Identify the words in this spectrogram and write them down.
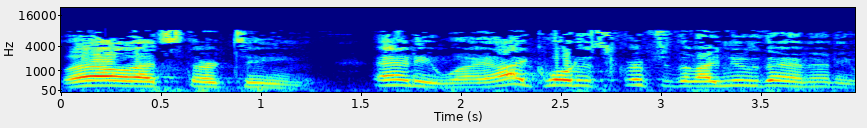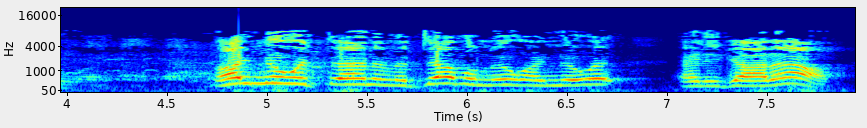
Well, that's 13. Anyway, I quoted scripture that I knew then anyway. I knew it then and the devil knew I knew it and he got out.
